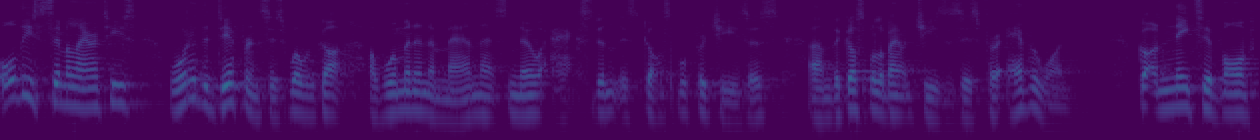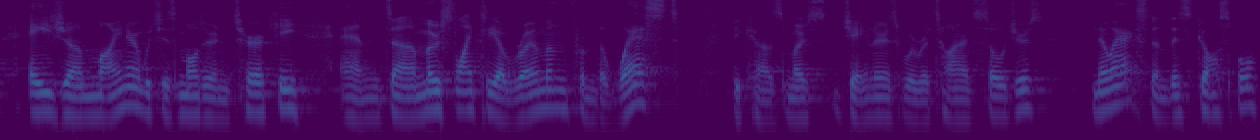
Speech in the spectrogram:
All these similarities, what are the differences? Well, we've got a woman and a man. That's no accident, this gospel for Jesus. Um, the gospel about Jesus is for everyone. We've got a native of Asia Minor, which is modern Turkey, and uh, most likely a Roman from the West, because most jailers were retired soldiers. No accident, this gospel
